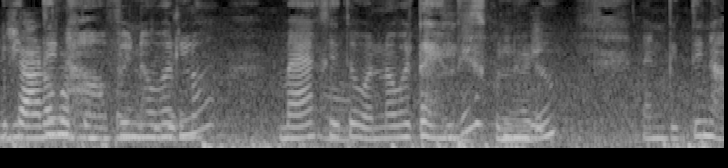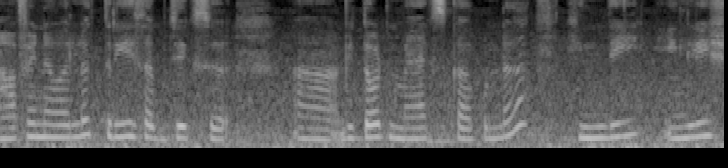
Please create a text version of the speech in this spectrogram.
విత్ ఇన్ హాఫ్ అన్ అవర్లో మ్యాథ్స్ అయితే వన్ అవర్ టైం తీసుకున్నాడు. అండ్ విత్ ఇన్ హాఫ్ అన్ అవర్లో త్రీ సబ్జెక్ట్స్ వితౌట్ మ్యాథ్స్ కాకుండా హిందీ ఇంగ్లీష్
